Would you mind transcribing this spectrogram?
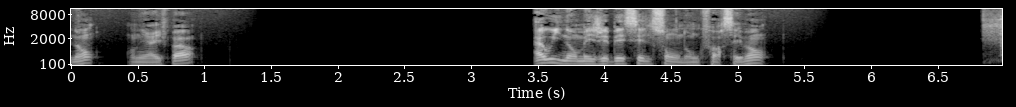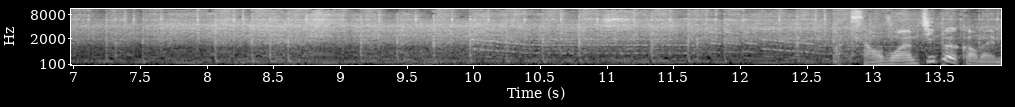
Non, on n'y arrive pas. Ah oui, non, mais j'ai baissé le son, donc forcément. Ça envoie un petit peu quand même.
